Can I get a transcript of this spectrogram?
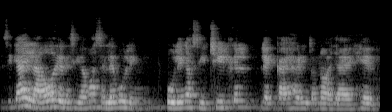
Así que, ay, la odio, que si vamos a hacerle bullying, bullying así chill que le caes a grito, no, allá es heavy.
